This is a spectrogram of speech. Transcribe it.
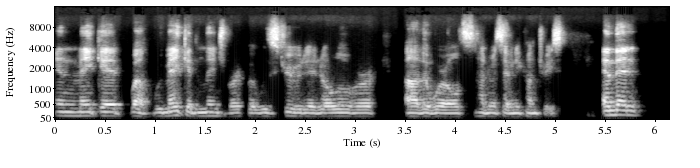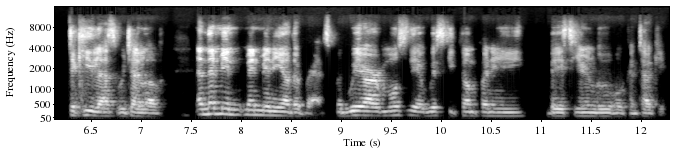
and make it well we make it in lynchburg but we distribute it all over uh, the world 170 countries. And then tequilas which i love and then many, many other brands but we are mostly a whiskey company based here in louisville kentucky.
